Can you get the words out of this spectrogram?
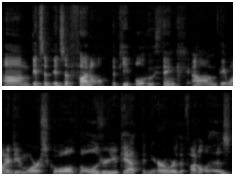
Um, it's a it's a funnel. The people who think um, they want to do more school, the older you get, the narrower the funnel is.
